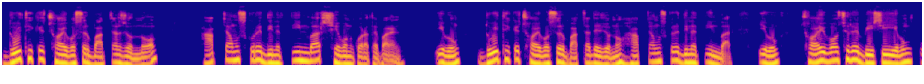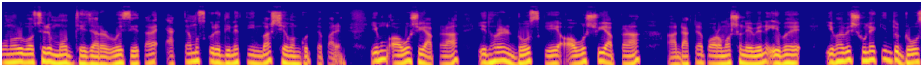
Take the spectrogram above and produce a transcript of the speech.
দুই থেকে ছয় বছর বাচ্চার জন্য হাফ চামচ করে দিনে তিনবার সেবন করাতে পারেন। এবং দুই থেকে ছয় বছর বাচ্চাদের জন্য হাফ চামচ করে দিনে তিনবার এবং ছয় বছরের বেশি এবং পনেরো বছরের মধ্যে যারা রয়েছে, তারা এক চামচ করে দিনে তিনবার সেবন করতে পারেন। এবং অবশ্যই আপনারা এ ধরনের ডোজকে অবশ্যই আপনারা ডাক্তারের পরামর্শ নেবেন। এভাবে এভাবে শুনে কিন্তু ডোজ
